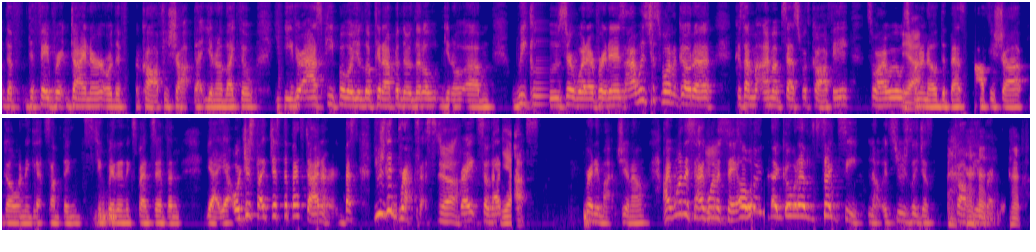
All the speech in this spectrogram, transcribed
the the favorite diner or the coffee shop that you know, like the you either ask people or you look it up in their little, you know, um weeklies or whatever it is. I always just want to go to because I'm I'm obsessed with coffee. So I always Yeah. want to know the best coffee shop, go in and get something stupid and expensive and yeah, yeah. Or just like just the best diner. Best usually breakfast. Yeah. Right. So Yeah. that's pretty much, you know. I want to say I want to say, oh, I, I go out and sightsee. No, it's usually just coffee and breakfast.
